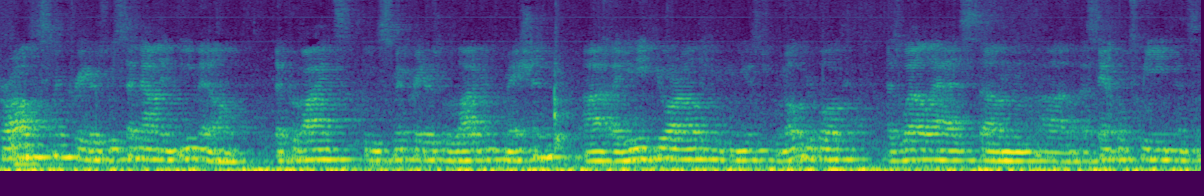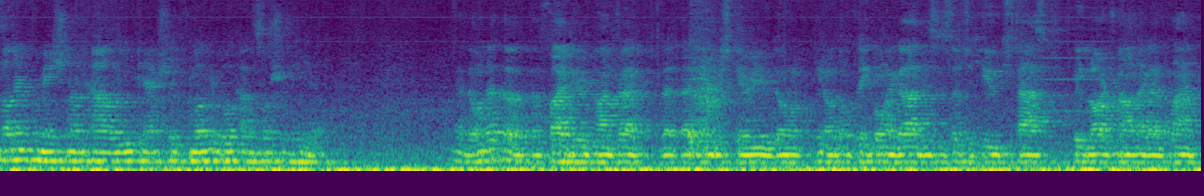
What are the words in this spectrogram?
for all the Submit creators, we send out an email that provides the Submit creators with a lot of information, uh, a unique URL that you can use to promote your book, as well as um, uh, a sample tweet and some other information on how you can actually promote your book on social media. Yeah, don't let the, the five-year contract, that, that number scare you, don't, you know, don't think, oh my god, this is such a huge task, big, large amount. I gotta plan.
